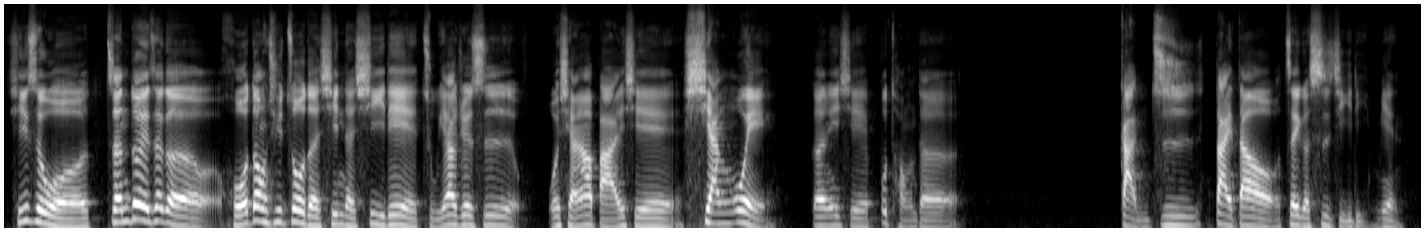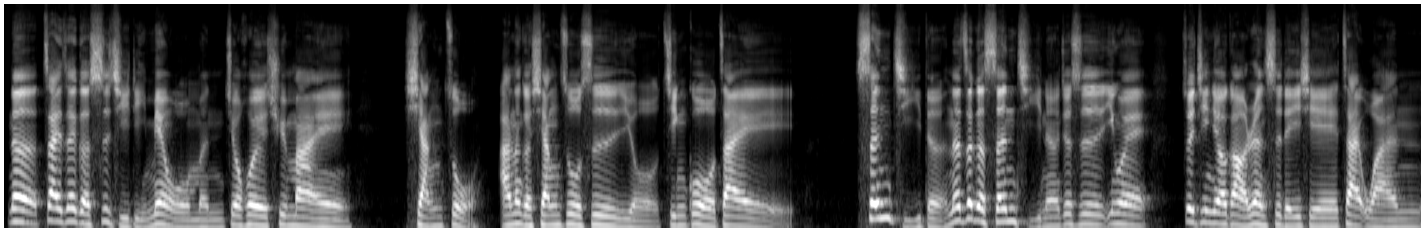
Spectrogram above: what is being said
其实我针对这个活动去做的新的系列，主要就是我想要把一些香味跟一些不同的感知带到这个市集里面。那在这个市集里面，我们就会去卖香座啊，那个香座是有经过在升级的。那这个升级呢，就是因为最近就刚好认识的一些在玩。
